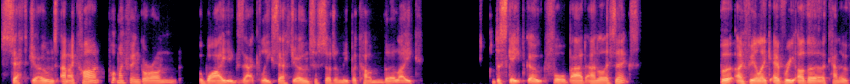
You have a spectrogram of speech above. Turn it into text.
Seth Jones, and I can't put my finger on why exactly Seth Jones has suddenly become the like the scapegoat for bad analytics. But I feel like every other kind of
